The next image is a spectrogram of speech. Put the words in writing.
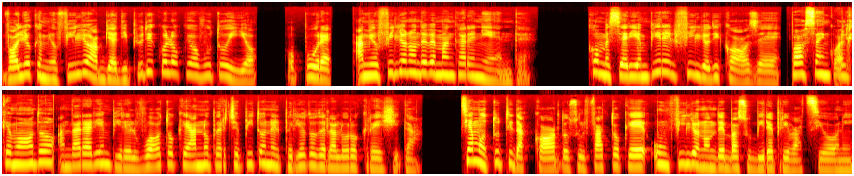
voglio che mio figlio abbia di più di quello che ho avuto io Oppure a mio figlio non deve mancare niente. Come se riempire il figlio di cose possa in qualche modo andare a riempire il vuoto che hanno percepito nel periodo della loro crescita. Siamo tutti d'accordo sul fatto che un figlio non debba subire privazioni.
